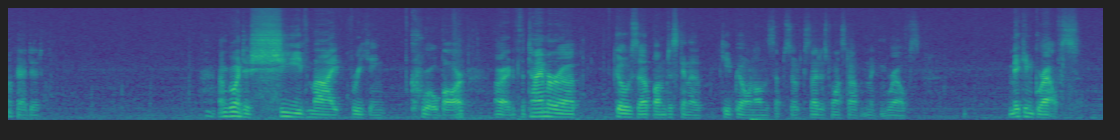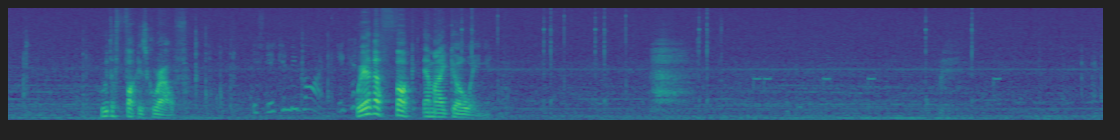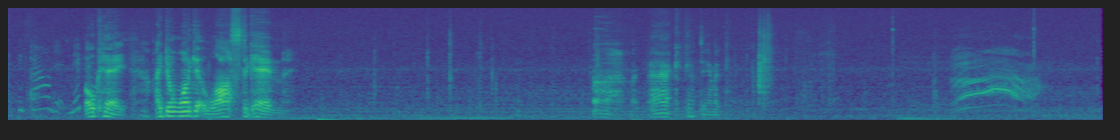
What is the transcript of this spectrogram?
Okay, I did. I'm going to sheathe my freaking crowbar. Alright, if the timer uh, goes up, I'm just gonna keep going on this episode, because I just want to stop making Ralphs. Making Gralfs. Who the fuck is Gralf? If it can be bought, Where the fuck am I going? be found at Mick and Okay, I don't want to get lost again. Ugh, my back. God damn it.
